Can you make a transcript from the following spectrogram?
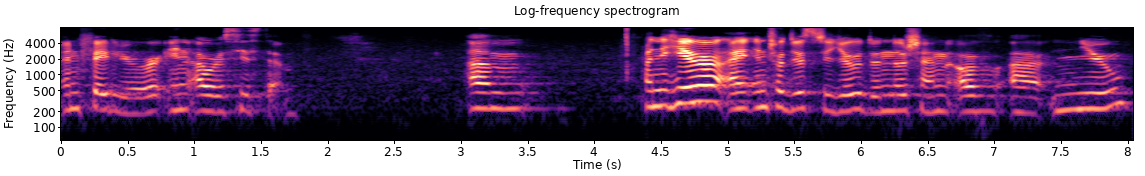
and failure in our system? Um, and here I introduce to you the notion of uh, new,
